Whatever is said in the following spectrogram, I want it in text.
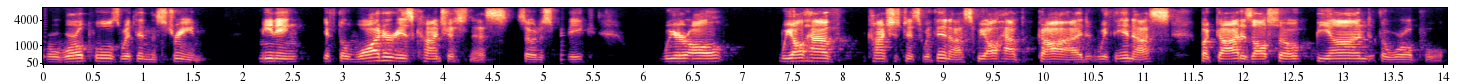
or whirlpools within the stream, meaning if the water is consciousness, so to speak, we are all we all have consciousness within us. We all have God within us, but God is also beyond the whirlpool.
